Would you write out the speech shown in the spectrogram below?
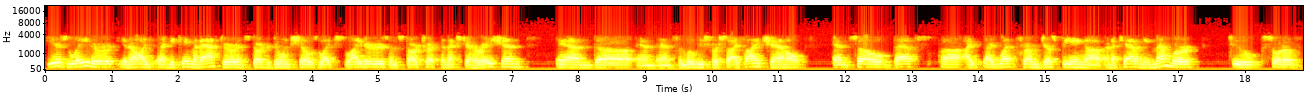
years later, you know, I, I became an actor and started doing shows like Sliders and Star Trek: The Next Generation, and uh, and and some movies for Sci-Fi Channel. And so that's uh, I I went from just being a, an Academy member to sort of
